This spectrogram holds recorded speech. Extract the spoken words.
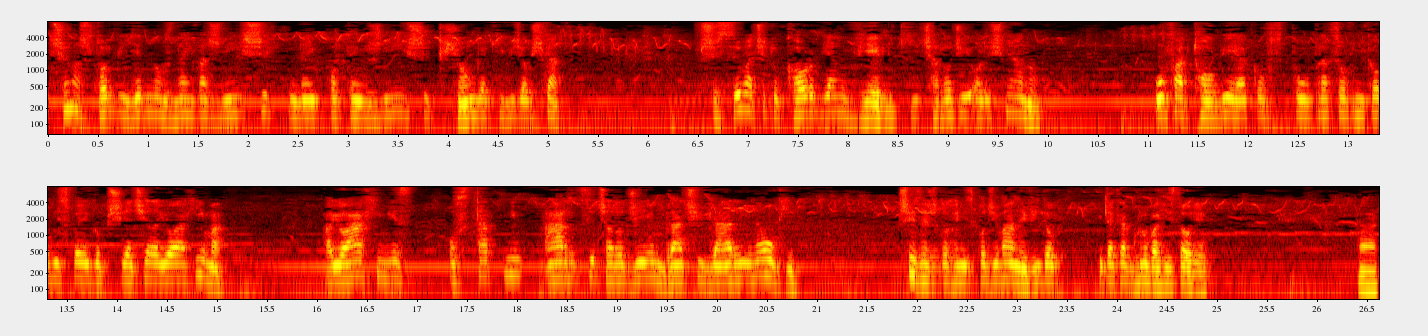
Trzymasz w torbie jedną z najważniejszych i najpotężniejszych ksiąg, jaki widział świat. Przysyła ci tu Kordian Wielki, czarodziej Oleśmianu. Ufa tobie jako współpracownikowi swojego przyjaciela Joachima. A Joachim jest ostatnim arcyczarodziejem braci wiary i nauki. Przyznaj, że trochę niespodziewany widok i taka gruba historia. Tak,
